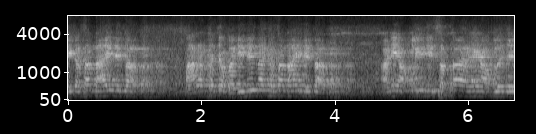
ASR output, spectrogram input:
ते कसा न्याय देतात? महाराष्ट्राच्या भगिनींना कसा न्याय देतात? आणि आपली जी सत्ता आहे आपलं जे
